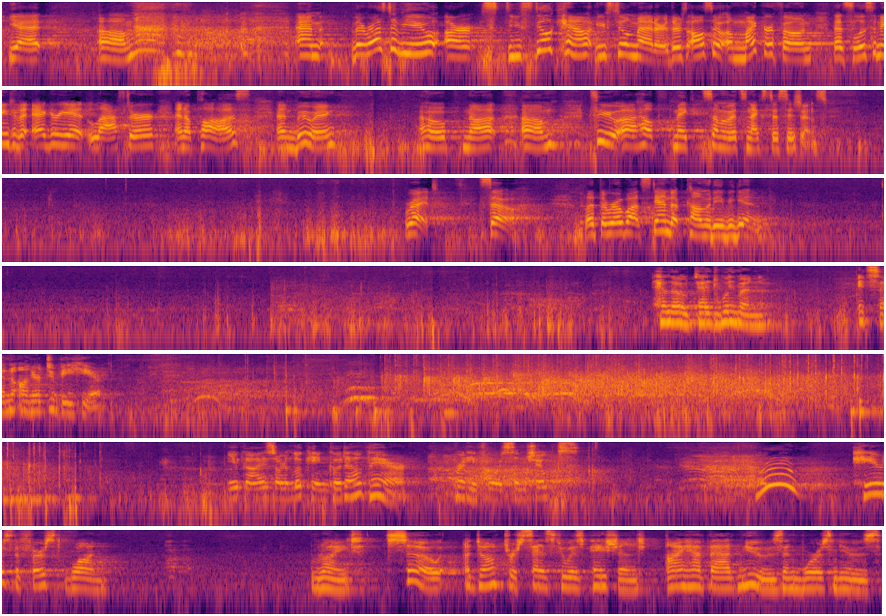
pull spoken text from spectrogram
yet. Um, and the rest of you are, you still count, you still matter. There's also a microphone that's listening to the aggregate laughter and applause and booing. I hope not, um, to uh, help make some of its next decisions. Right, so let the robot stand-up comedy begin. Hello, TEDWomen. It's an honor to be here. You guys are looking good out there. Ready for some jokes? Woo! Here's the first one. Right. So, a doctor says to his patient, I have bad news and worse news.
